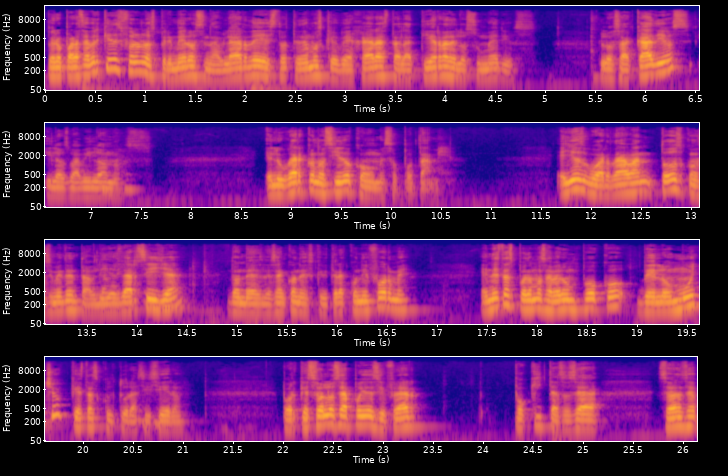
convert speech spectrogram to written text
Pero para saber quiénes fueron los primeros en hablar de esto, tenemos que viajar hasta la tierra de los sumerios, los acadios y los babilonos, el lugar conocido como Mesopotamia. Ellos guardaban todo su conocimiento en tablillas de arcilla, donde les hacían con escritura cuneiforme. En estas podemos saber un poco de lo mucho que estas culturas hicieron, porque solo se ha podido cifrar poquitas, o sea, solo se,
